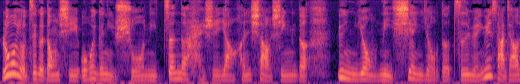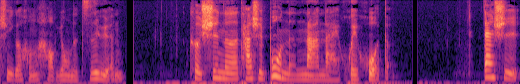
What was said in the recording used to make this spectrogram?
如果有这个东西，我会跟你说，你真的还是要很小心的运用你现有的资源，因为撒娇是一个很好用的资源，可是呢，它是不能拿来挥霍的。但是。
